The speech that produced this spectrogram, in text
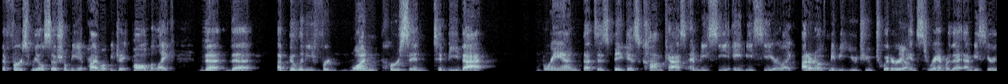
the first real social media. Probably won't be Jake Paul, but like the the ability for one person to be that brand that's as big as Comcast, NBC, ABC, or like I don't know if maybe YouTube, Twitter, and yeah. Instagram or the NBC.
